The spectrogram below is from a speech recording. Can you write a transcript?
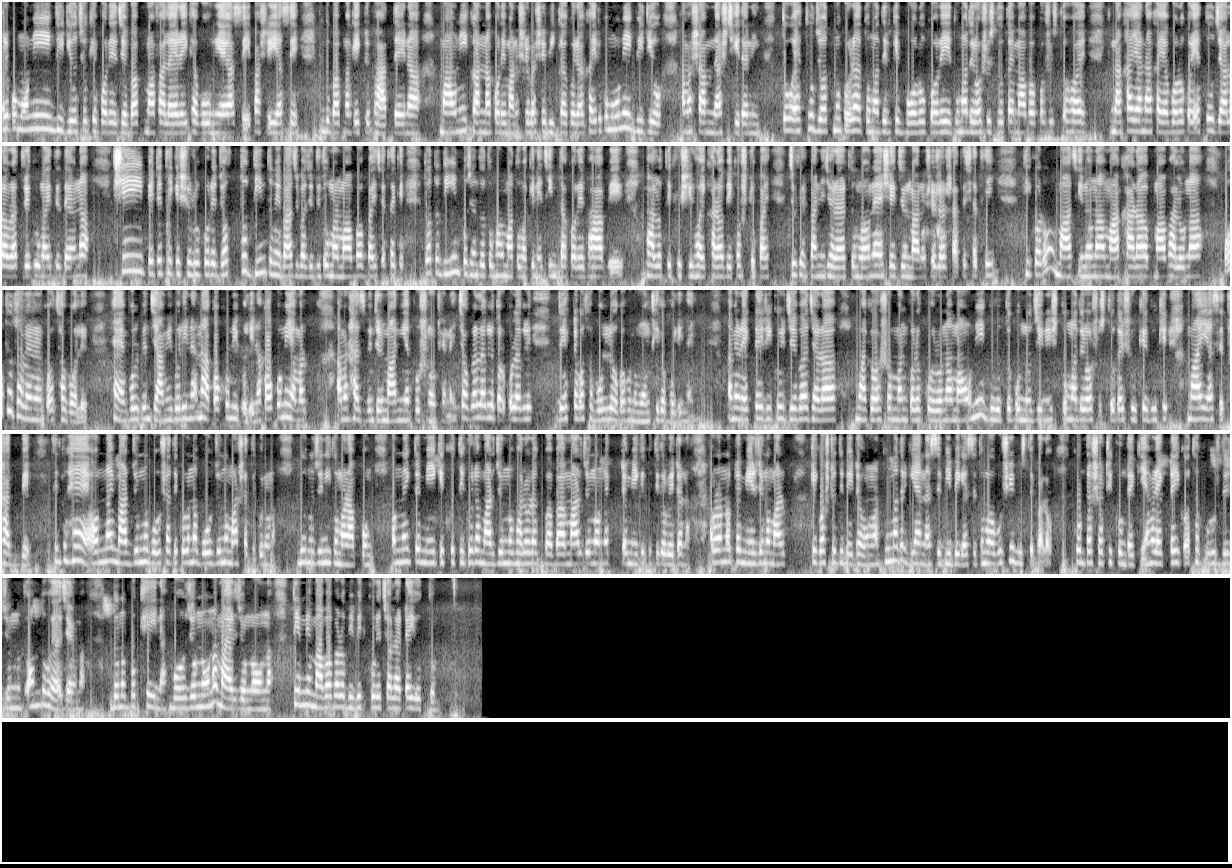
এরকম অনেক ভিডিও চোখে পড়ে যে বাপ মা ফালায় রেখা বউ নিয়ে আসে পাশেই আসে কিন্তু বাপ মাকে একটু ভাত দেয় না, মা অনেক কান্না করে মানুষের পাশে ভিক্ষা করে রাখা, এরকম অনেক ভিডিও আমার সামনে আসছে ইদানিং। তো এত যত্ন করা তোমাদেরকে বড় করে, তোমাদের অসুস্থতায় মা বাপ অসুস্থ হয়, না খাইয়া না খাইয়া বড় করে, এত জ্বালাও রাত্রে ঘুমাইতে দেয় না। সেই পেটে থেকে শুরু করে যত দিন তুমি বাঁচবা, যদি তোমার মা বাবা বাইচে থাকে তত দিন পর্যন্ত তোমার মা তোমাকে নিয়ে চিন্তা করে, ভাবে, ভালোতে খুশি হয়, খারাপে কষ্ট পায়। চোখের পানি ঝাড়া, আর তোমরা অনায়াসে একজন মানুষের সাথে সাথেই কি করো? মা চিনো না, মা খারাপ, মা ভালো না, কত ধরনের কথা বলে। হ্যাঁ বলবেন যে, আমি বলি না? না, কখনোই বলি না। কখনোই আমার আমার হাজবেন্ডের মা নিয়ে প্রশ্ন ওঠে নাই। ঝগড়া লাগলে, তর্ক লাগলে দু একটা কথা বললেও কখনো মন থেকে বলি নাই। আমার একটাই রিকোয়েস্ট যে, বা, যারা মাকে অসম্মান করে, করো না। মা অনেক গুরুত্বপূর্ণ জিনিস। তোমাদের অসুস্থতায় সুখে দুঃখে মাই আছে, থাকবে। কিন্তু হ্যাঁ অন্যায় মার জন্য বউর সাথে করো না, বউর জন্য মার সাথে করো না। দুজনই তোমার আপন। অন্য একটা মেয়েকে ক্ষতি করে মার জন্য ভালো রাখবা বা মার জন্য অন্য একটা মেয়েকে ক্ষতি করবে, এটা না। আবার অন্য একটা মেয়ের জন্য মারকে কষ্ট দিবে, এটাও না। তোমাদের জ্ঞান আছে, বিবেক আছে, তোমরা অবশ্যই বুঝতে পারো কোনটা সঠিক, কোনটা কি। আমার একটাই কথা, পুরুষদের জন্য অন্ধ হয়ে যায় না। দোনো পক্ষেই না, বউর জন্যও না, মায়ের জন্যও না। তেমনি মা বাবারও বিবেক করে চলাটাই উত্তম।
